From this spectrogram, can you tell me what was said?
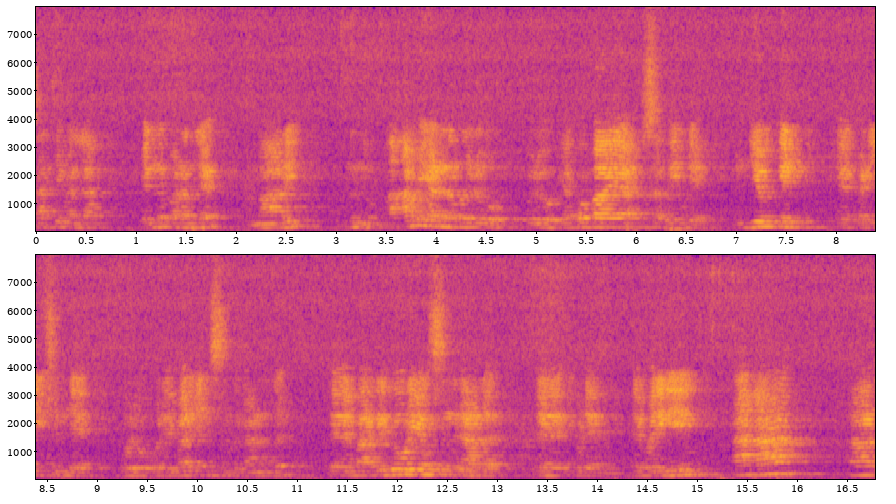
സാധ്യമല്ല എന്ന് പറഞ്ഞ് മാറി നിന്നു. അവിടെയാണ് നമ്മളൊരു ഒരു യക്കോബായ സഭയുടെ ഇന്ത്യൻ ട്രഡീഷന്റെ ഒരു ഒരു എമർജൻസി നമ്മൾ കാണുന്നത്. ഗ്രിഗോറിയോസ് എന്നൊരാൾ ഇവിടെ വരികയും ആ ആൾ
